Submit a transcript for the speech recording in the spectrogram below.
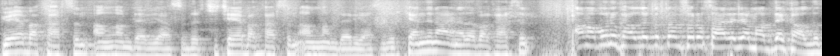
Göğe bakarsın anlam deryasıdır. Çiçeğe bakarsın anlam deryasıdır. Kendine aynada bakarsın. Ama bunu kaldırdıktan sonra sadece madde kaldı.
